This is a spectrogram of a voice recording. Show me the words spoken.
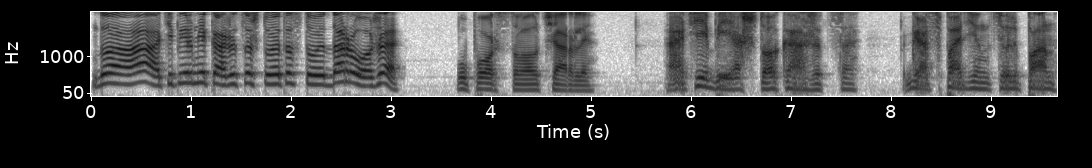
«Да, а теперь мне кажется, что это стоит дороже», — упорствовал Чарли. «А тебе что кажется, господин Тюльпан?»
